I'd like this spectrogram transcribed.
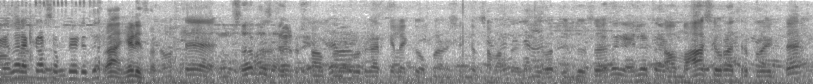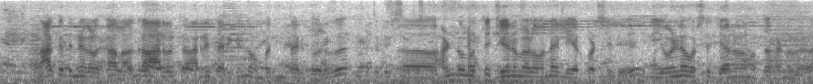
ಎಲ್ಲ ರೆಕಾರ್ಡ್ಸ್ ಅಪ್ಡೇಟ್ ಇದ್ರೆ ಹಾಂ ಹೇಳಿ ಸರ್. ನಮಸ್ತೆ. ಕೃಷ್ಣಾಪುರ ತೋಟಗಾರಿಕೆ ಇಲಾಖೆ ಉಪನಿರೀಕ್ಷಕ ಕೆಲಸ ಮಾಡ್ತಾ ಇದ್ದೀನಿ ಇವತ್ತಿನ ದಿವಸ ನಾವು ಮಹಾಶಿವರಾತ್ರಿ ಪ್ರಯುಕ್ತ ನಾಲ್ಕು ದಿನಗಳ ಕಾಲ ಅಂದ್ರೆ ಆರನೇ ಆರನೇ ತಾರೀಕಿಂದ ಒಂಬತ್ತನೇ ತಾರೀಕುವರೆಗೂ ಹಣ್ಣು ಮತ್ತು ಜೇನು ಮೇಳವನ್ನು ಇಲ್ಲಿ ಏರ್ಪಡಿಸಿದ್ದೀವಿ. ಇದು ಏಳನೇ ವರ್ಷದ ಜೇನು ಮತ್ತು ಹಣ್ಣು ಮೇಳ.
